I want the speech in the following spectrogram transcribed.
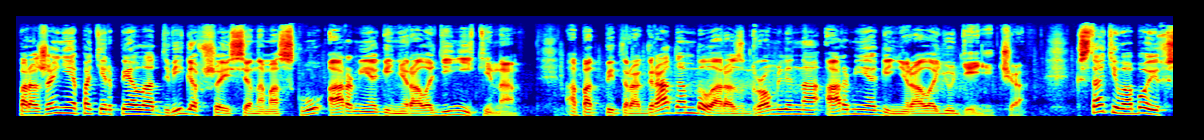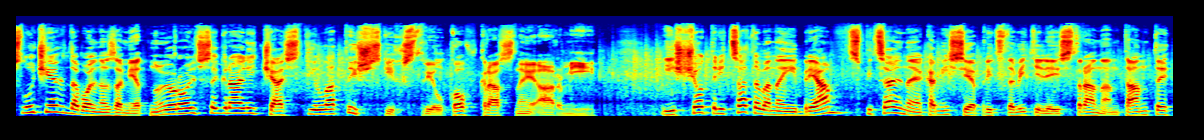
поражение потерпела двигавшаяся на Москву армия генерала Деникина, а под Петроградом была разгромлена армия генерала Юденича. Кстати, в обоих случаях довольно заметную роль сыграли части латышских стрелков Красной армии – еще 30 ноября специальная комиссия представителей стран Антанты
